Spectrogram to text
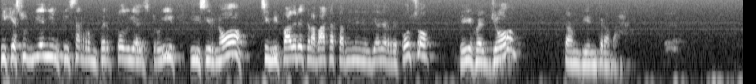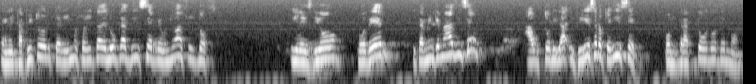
Y Jesús viene y empieza a romper todo y a destruir y decir, no, si mi padre trabaja también en el día de reposo, que dijo él, yo también trabajo. En el capítulo que vimos ahorita de Lucas dice, reunió a sus dos y les dio poder y también, ¿qué más dice? Autoridad. Y fíjese lo que dice, contra todo demonio.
